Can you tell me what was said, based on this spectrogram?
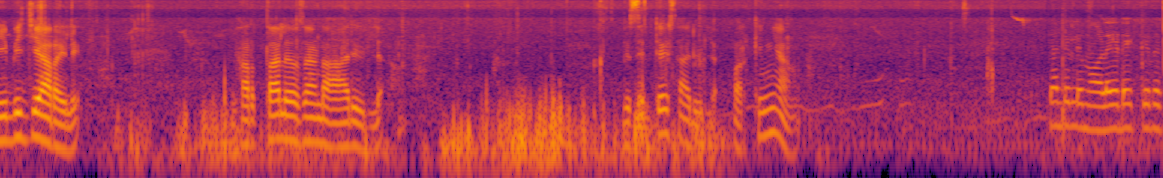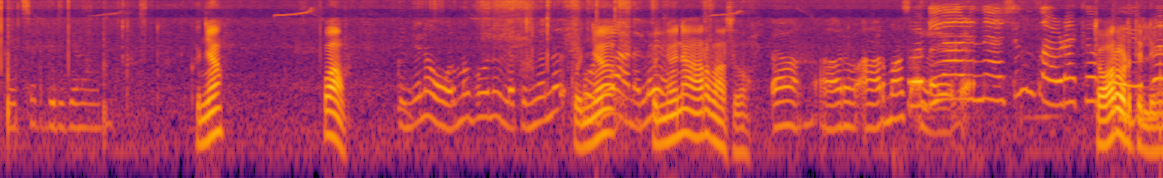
ടി ബി ജി ആർ ഐയിൽ ഹർത്താൽ ദിവസം കൊണ്ട് ആരുമില്ല. വിസിറ്റേഴ്സ് ആരുമില്ല. വർക്കിംഗ് ആണ്. കണ്ടില്ലേ മോളയുടെയൊക്കെ ഇതൊക്കെ കുഞ്ഞോ പോവാം. കുഞ്ഞിന് ഓർമ്മ പോലും ഇല്ല. കുഞ്ഞൊന്ന് കുഞ്ഞോ പൊടിയാണല്ലേ കുഞ്ഞുവിന് ആറ് മാസമോ? ആറ് ആറ് മാസം ചോറ് കൊടുത്തില്ലേ?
